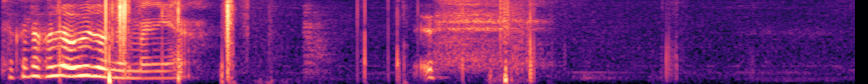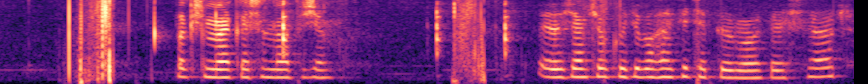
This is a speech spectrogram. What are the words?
Taka takala uyuz oluyorum ben ya. Öf. Bak şimdi arkadaşlar ne yapacağım. Evet şu an çok kötü bir hareket yapıyorum arkadaşlar.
